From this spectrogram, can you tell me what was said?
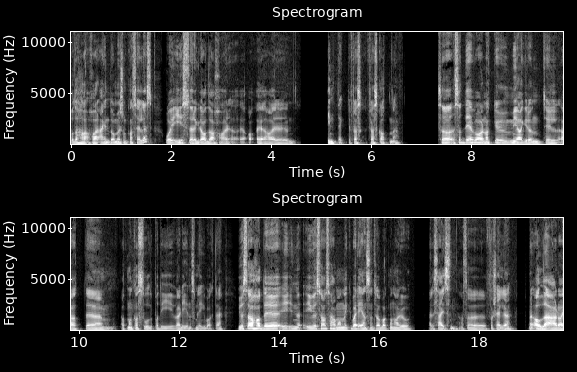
både har, har, eiendommer som kan selges, og i større grad da har, eh, har inntekter fra, fra skattene. Så, så, det var nok mye av grunnen til at, at, man kan stole på de verdiene som ligger bak det. USA hadde, i, I USA har man ikke bare én sentralbank, man har jo er det 16 altså forskjellige. Men alle er da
